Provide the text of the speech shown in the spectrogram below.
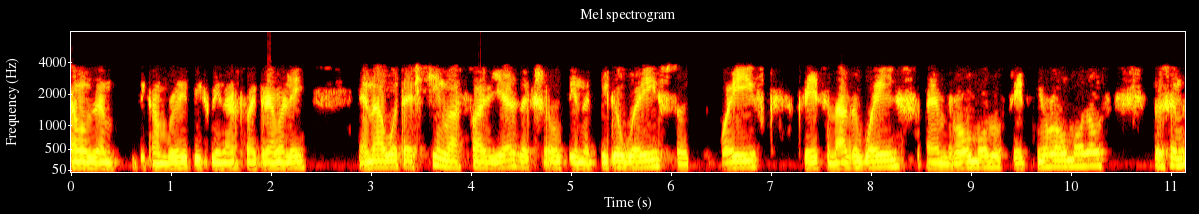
some of them become really big winners like Grammarly. And now what I've seen last five years actually been a bigger wave. So wave creates another wave and role models creates new role models. Listen,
